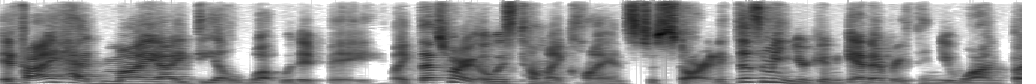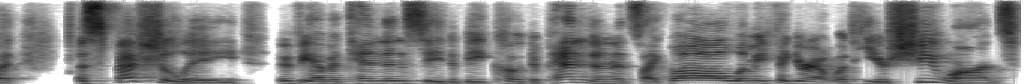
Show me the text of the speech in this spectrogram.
if i had my ideal what would it be? Like that's where i always tell my clients to start. It doesn't mean you're going to get everything you want but especially if you have a tendency to be codependent it's like well let me figure out what he or she wants.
